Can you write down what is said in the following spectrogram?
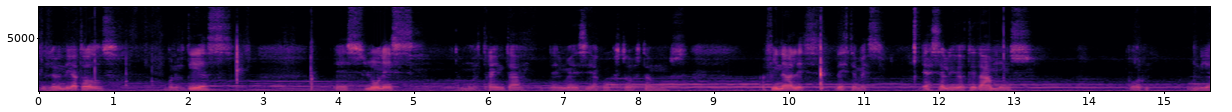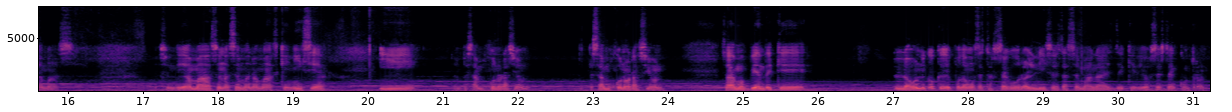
Dios le bendiga a todos. Buenos días. Es lunes, estamos 30 del mes de agosto, estamos a finales de este mes. Ese video te damos por un día más. Es un día más, una semana más que inicia y empezamos con oración. Empezamos con oración. Sabemos bien de que lo único que podemos estar seguros al inicio de esta semana es de que Dios está en control.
